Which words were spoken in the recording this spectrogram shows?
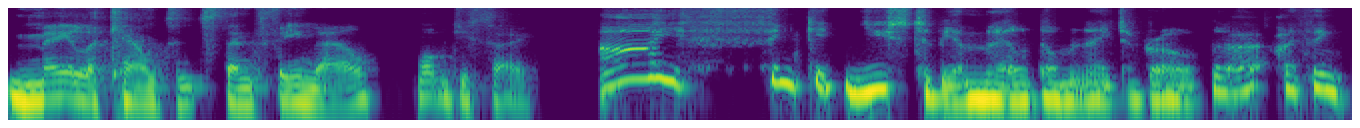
male accountants than female. What would you say? I think it used to be a male dominated role, but I, I think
